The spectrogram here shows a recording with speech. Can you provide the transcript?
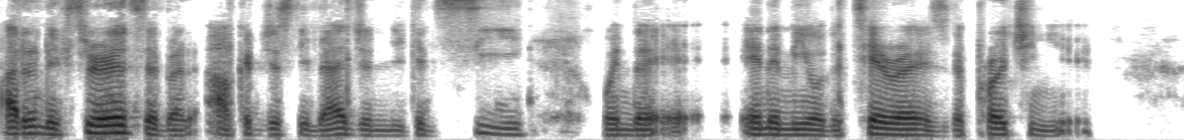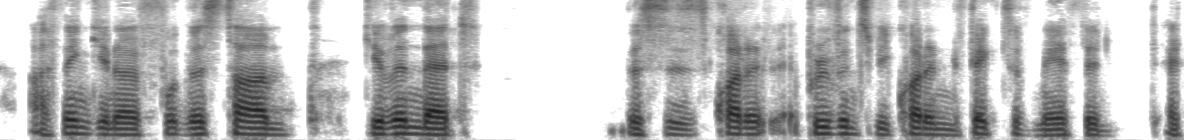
I didn't experience it, but I could just imagine. You can see when the enemy or the terror is approaching you. I think you know for this time, given that this is quite a, proven to be quite an effective method at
